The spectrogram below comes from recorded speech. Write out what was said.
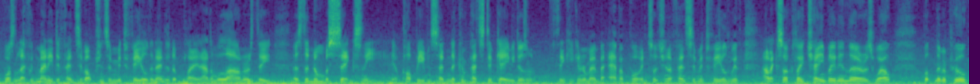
wasn't left with many defensive options in midfield, and ended up playing Adam Lallana as the as the number six. And he, you know, Klopp even said in a competitive game he doesn't think he can remember ever putting such an offensive midfield with Alex Oxlade-Chamberlain in there as well. But Liverpool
